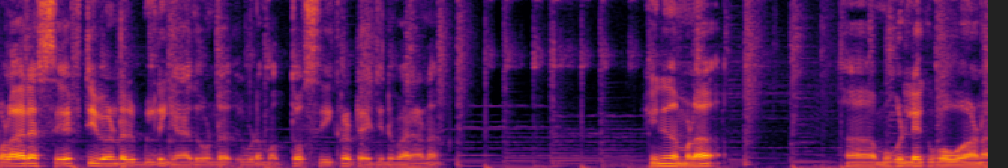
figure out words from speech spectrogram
വളരെ സേഫ്റ്റി വേണ്ട ഒരു ബിൽഡിംഗ് ആയതുകൊണ്ട് ഇവിടെ മൊത്തം സീക്രട്ട് ഏജന്റുമാരാണ് ഇനി നമ്മൾ മുകളിലേക്ക് പോവുകയാണ്.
